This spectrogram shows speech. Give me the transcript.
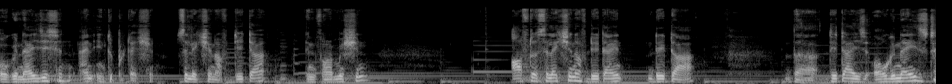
organization and interpretation selection of data information after selection of data data the data is organized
